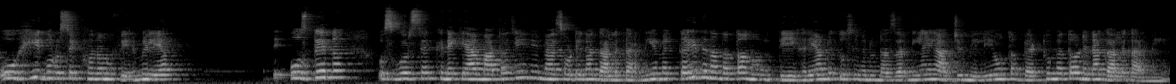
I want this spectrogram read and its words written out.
ਉਹੀ ਗੁਰਸਿੱਖ ਉਹਨਾਂ ਨੂੰ ਫੇਰ ਮਿਲਿਆ। ਤੇ ਉਸ ਦਿਨ ਉਸ ਗੁਰਸਿੱਖ ਨੇ ਕਿਹਾ, ਮਾਤਾ ਜੀ, ਵੀ ਮੈਂ ਤੁਹਾਡੇ ਨਾਲ ਗੱਲ ਕਰਨੀ ਹੈ। ਮੈਂ ਕਈ ਦਿਨਾਂ ਦਾ ਤੁਹਾਨੂੰ ਦੇਖ ਰਿਹਾ ਵੀ ਤੁਸੀਂ ਮੈਨੂੰ ਨਜ਼ਰ ਨਹੀਂ ਆਏ। ਅੱਜ ਮਿਲੇ ਹੋ ਤਾਂ ਬੈਠੋ, ਮੈਂ ਤੁਹਾਡੇ ਨਾਲ ਗੱਲ ਕਰਨੀ ਹੈ।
